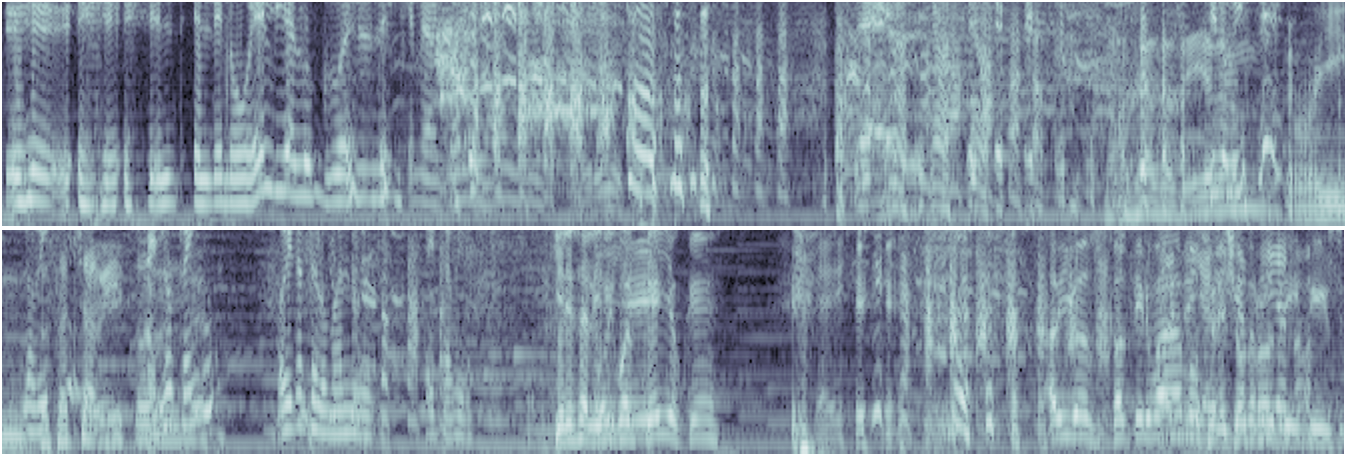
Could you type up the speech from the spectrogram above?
El, el de Noelia, loco, ese es el que me acuerdo. No seas así. ¿Sí lo viste? Rin. ¿Lo viste? Está chavito. Ahí lo tengo. Ahorita te lo mando. Ahí está, mira. ¿Quieres salir Oye. igual que ella o qué? Amigos, continuamos Con el show de Rodríguez.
